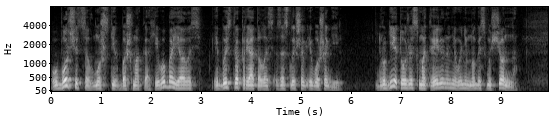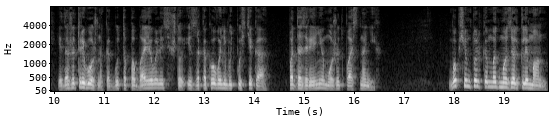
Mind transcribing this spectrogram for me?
Уборщица в мужских башмаках его боялась и быстро пряталась, заслышав его шаги. Другие тоже смотрели на него немного смущенно – и даже тревожно, как будто побаивались, что из-за какого-нибудь пустяка подозрение может пасть на них. В общем, только мадемуазель Клеман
